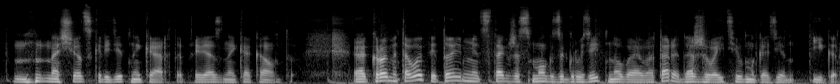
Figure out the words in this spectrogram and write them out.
на счет с кредитной карты, привязанной к аккаунту. Э, Кроме того, питомец также смог загрузить новый аватар и даже войти в магазин игр.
